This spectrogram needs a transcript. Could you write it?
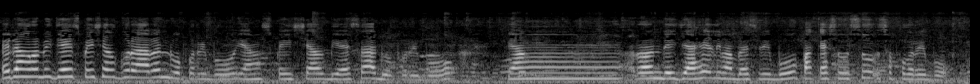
Wedang ronde jahe spesial guraren 20.000 yang spesial biasa 20.000 yang ronde jahe 15.000 pakai susu 10.000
